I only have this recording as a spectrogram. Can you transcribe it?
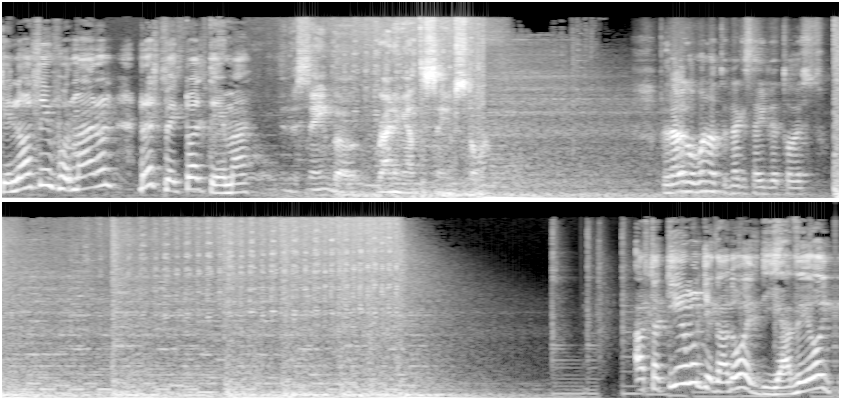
que no se informaron respecto al tema in the same boat, riding out the same storm. Pero algo bueno tendrá que salir de todo esto. Hasta aquí hemos llegado el día de hoy.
